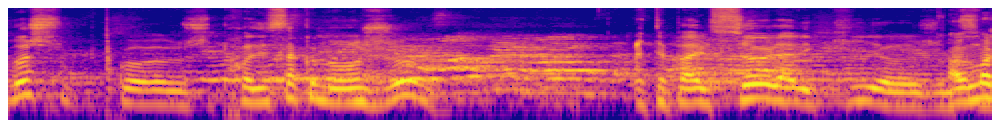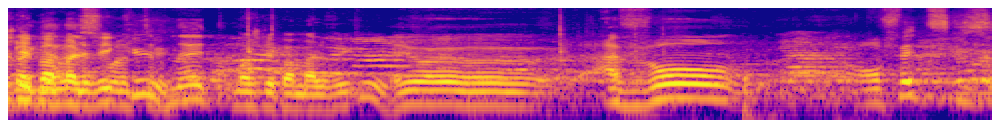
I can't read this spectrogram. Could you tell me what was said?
moi, je, euh, je prenais ça comme un jeu. T'es pas le seul avec qui je Ah, suis moi je l'ai pas mal vécu. Internet. Moi je l'ai pas mal vécu. Et euh, avant, en fait, ce qui s'est-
